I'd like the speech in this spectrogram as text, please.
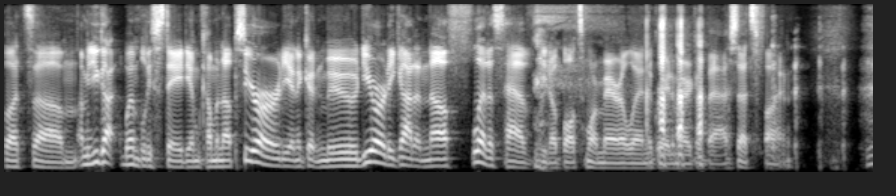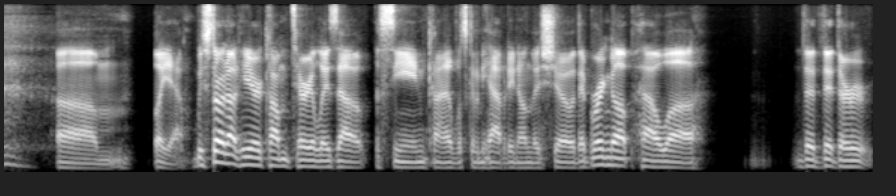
but um, I mean, you got Wembley Stadium coming up, so you're already in a good mood. You already got enough. Let us have you know Baltimore, Maryland, a Great American Bash. That's fine. Um, but yeah, we start out here. Commentary lays out the scene, kind of what's going to be happening on this show. They bring up how uh, that they're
